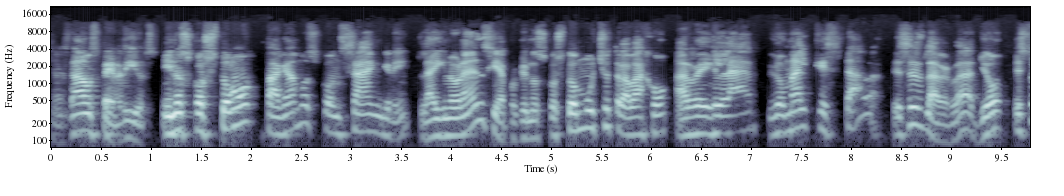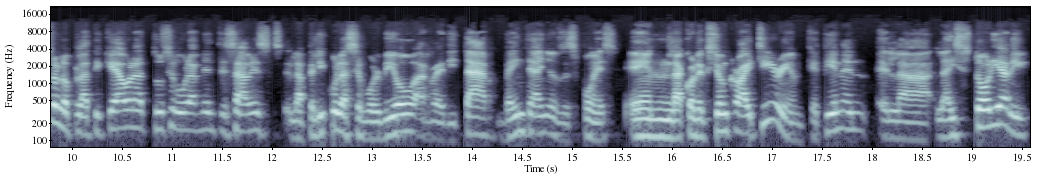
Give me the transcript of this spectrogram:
Nos estábamos perdidos. Y nos costó, pagamos con sangre la ignorancia, porque nos costó mucho trabajo arreglar lo mal que estaba. Esa es la verdad. Yo, esto lo platiqué ahora, tú seguramente sabes, la película se volvió a reeditar 20 años después en la colección Criterion, que tienen eh, la, la historia de,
